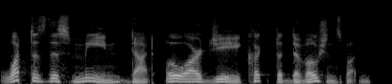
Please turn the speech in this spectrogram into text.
whatdoesthismean.org. Click the devotions button.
